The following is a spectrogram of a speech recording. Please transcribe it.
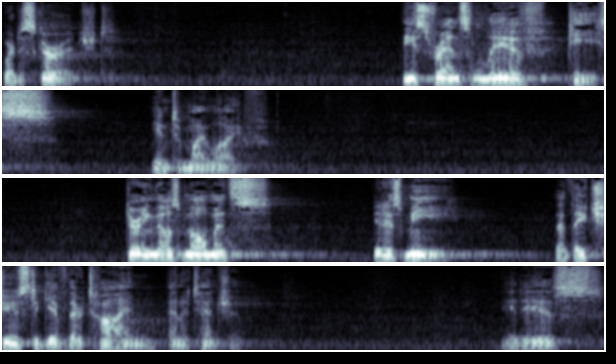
or discouraged, these friends live peace into my life. During those moments, it is me that they choose to give their time and attention. It is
